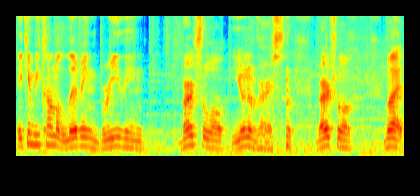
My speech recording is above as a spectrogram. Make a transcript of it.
it can become a living breathing virtual universe virtual but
